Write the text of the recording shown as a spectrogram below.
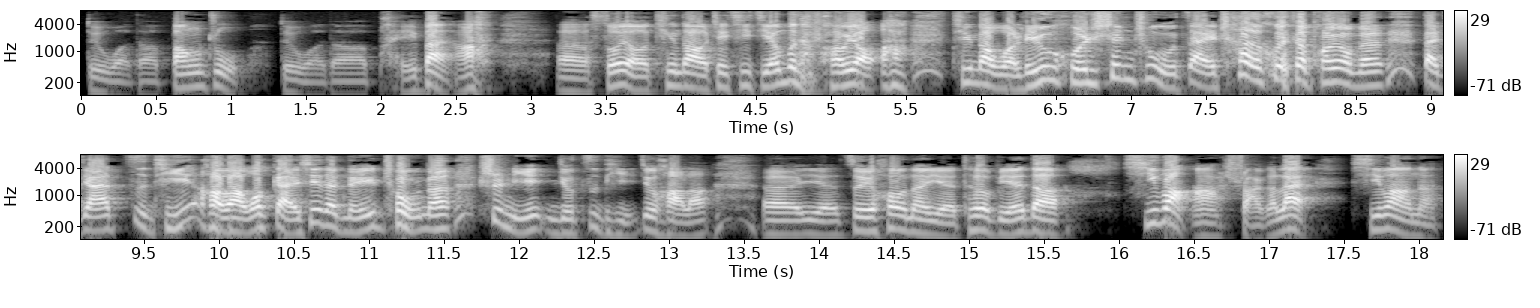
对我的帮助，对我的陪伴啊，呃，所有听到这期节目的朋友啊，听到我灵魂深处在忏悔的朋友们，大家自提好吧？我感谢的哪一种呢？是你，你就自提就好了。呃，也最后呢，也特别的希望啊，耍个赖，希望呢，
